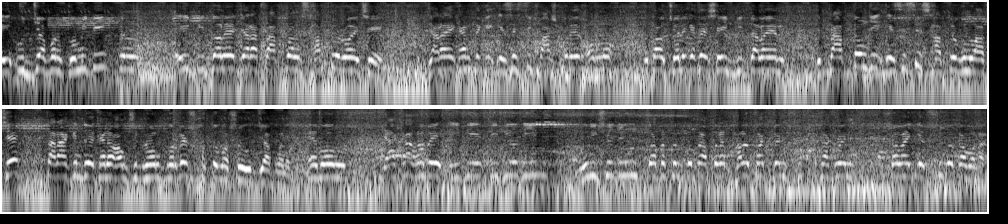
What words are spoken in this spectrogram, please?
এই উদযাপন কমিটি। এই বিদ্যালয়ের যারা প্রাক্তন ছাত্র রয়েছে যারা এখান থেকে এসএসসি পাশ করে অন্য কোথাও চলে গেছে, সেই বিদ্যালয়ের যে প্রাক্তন যে এসএসসি ছাত্রগুলো আছে, তারা কিন্তু এখানে অংশগ্রহণ করবে শত বছর উদযাপনে। এবং দেখা হবে ঈদের তৃতীয় দিন, উনিশে জুন। ততক্ষণ পর্যন্ত আপনারা ভালো থাকবেন, সুস্থ থাকবেন। সবাইকে শুভকামনা।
